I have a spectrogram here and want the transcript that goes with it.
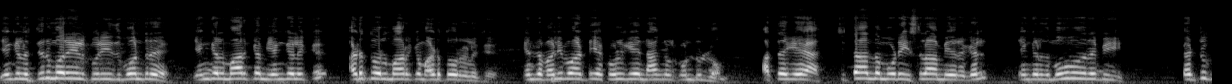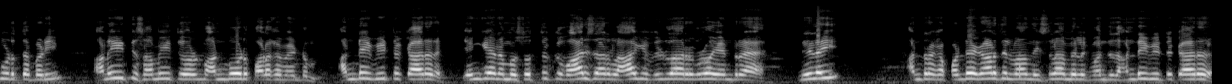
எங்கள் திருமறையில் கூறியது போன்று எங்கள் மார்க்கம் எங்களுக்கு அடுத்தோர் மார்க்கம் அடுத்தவர்களுக்கு என்ற வழிபாட்டிய கொள்கையை நாங்கள் கொண்டுள்ளோம். அத்தகைய சித்தாந்தமுடைய இஸ்லாமியர்கள் எங்களது முகமது நபி கற்றுக் கொடுத்தபடி அனைத்து சமயத்தோரும் அன்போடு பழக வேண்டும். அண்டை வீட்டுக்காரர் எங்கே நம்ம சொத்துக்கு வாரிசார்கள் ஆகி விடுவார்களோ என்ற நிலை அன்றைய பண்டைய காலத்தில் வாழ்ந்த இஸ்லாமியர்களுக்கு வந்தது. அண்டை வீட்டுக்காரர்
